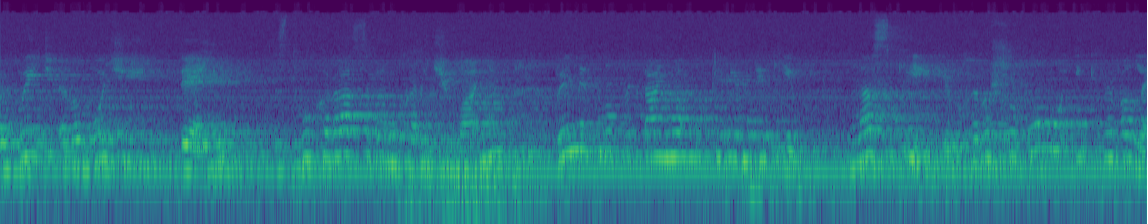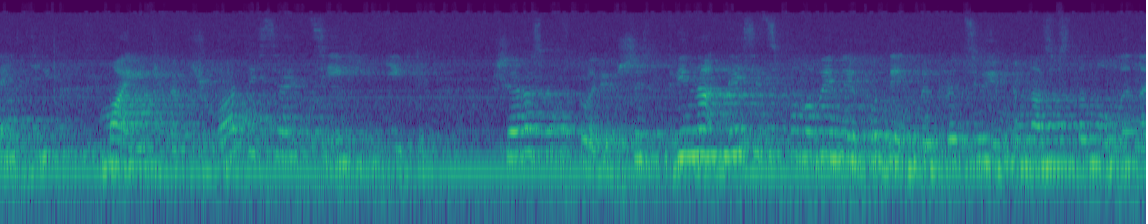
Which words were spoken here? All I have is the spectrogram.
робить- робочий день з двохразовим харчуванням. Виникло питання у керівників, наскільки в грошовому еквіваленті мають харчуватися ці діти. Ще раз повторюю, шест- 12 10,5 годин ми працюємо, у нас встановлена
